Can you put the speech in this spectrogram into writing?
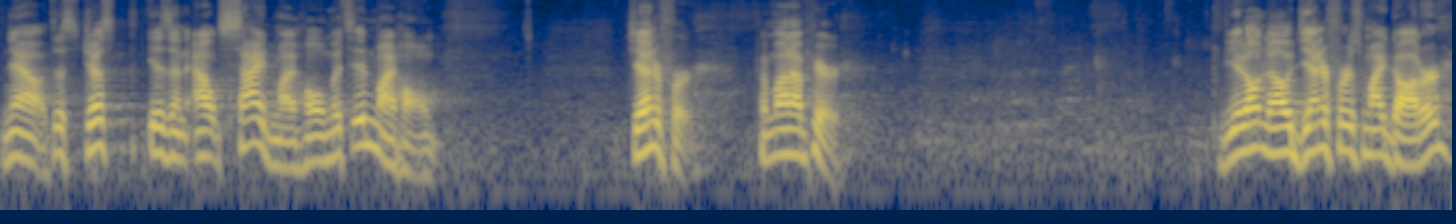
Now, this just isn't outside my home, it's in my home. Jennifer, come on up here. If you don't know, Jennifer's my daughter.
